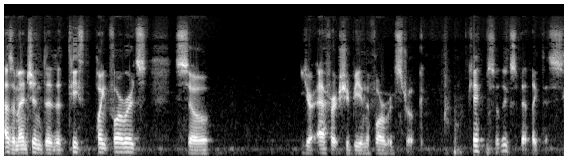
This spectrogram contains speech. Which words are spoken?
as I mentioned, the, the teeth point forwards, so your effort should be in the forward stroke. Okay, so it looks a bit like this.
